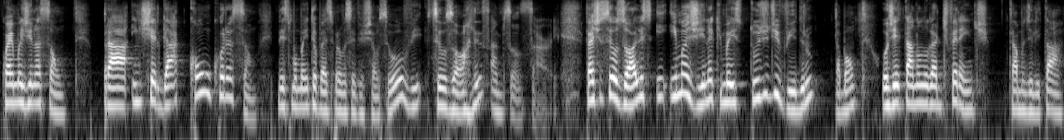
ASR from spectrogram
com a imaginação, para enxergar com o coração. Nesse momento eu peço para você fechar seu ouvi seus olhos. I'm so sorry. Feche os seus olhos e imagina que o meu estúdio de vidro, tá bom? Hoje ele tá num lugar diferente. Sabe onde ele tá?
